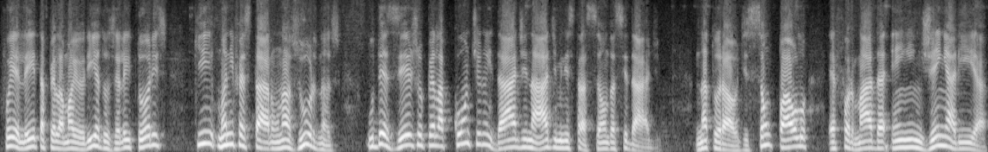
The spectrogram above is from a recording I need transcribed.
foi eleita pela maioria dos eleitores que manifestaram nas urnas o desejo pela continuidade na administração da cidade. Natural de São Paulo, é formada em engenharia,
